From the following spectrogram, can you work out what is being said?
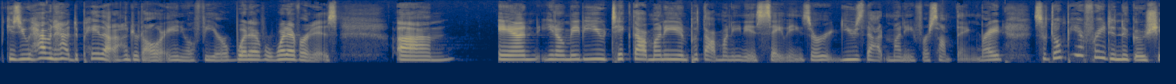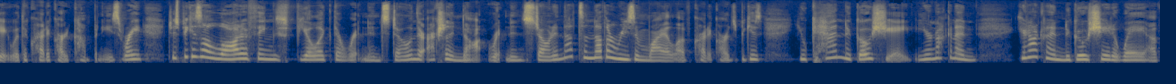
Because you haven't had to pay that $100 annual fee or whatever, whatever it is. Um, and you know maybe you take that money and put that money in his savings or use that money for something right? So don't be afraid to negotiate with the credit card companies right? Just because a lot of things feel like they're written in stone they're actually not written in stone. And that's another reason why i love credit cards because you can negotiate. You're not going to you're not going to negotiate away a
